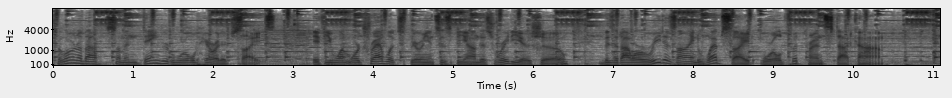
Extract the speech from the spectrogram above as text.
to learn about some endangered World Heritage Sites. If you want more travel experiences beyond this radio show, visit our redesigned website, worldfootprints.com.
